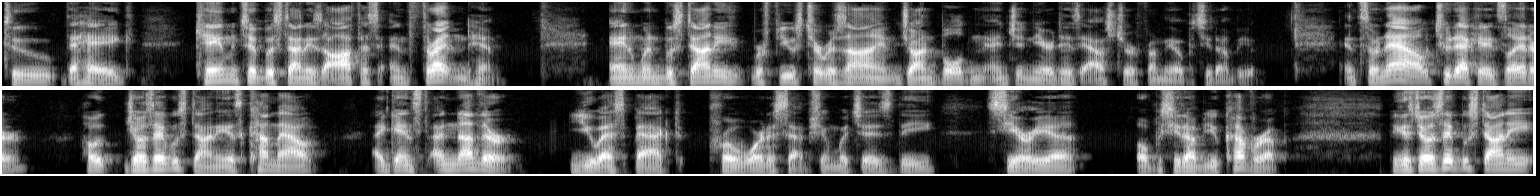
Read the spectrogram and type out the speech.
to The Hague, came into Bustani's office and threatened him. And when Bustani refused to resign, John Bolton engineered his ouster from the OPCW. And so now, two decades later, Jose Bustani has come out against another U.S. backed pro war deception, which is the Syria OPCW cover up because Jose Bustani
